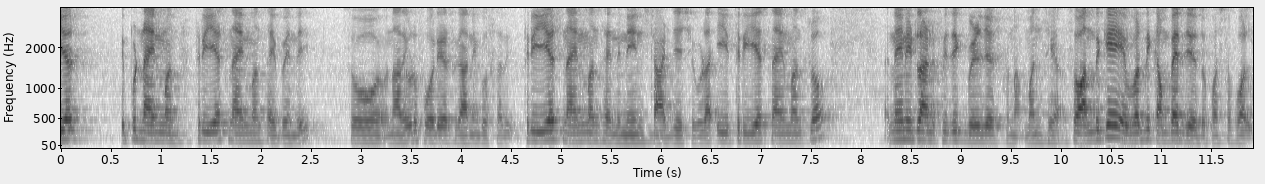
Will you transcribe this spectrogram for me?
ఇయర్స్ ఇప్పుడు nine months three years nine months అయిపోయింది. సో నాది కూడా ఫోర్ ఇయర్స్ కానీ వస్తుంది త్రీ ఇయర్స్ నైన్ మంత్స్ అయింది నేను స్టార్ట్ చేసి కూడా. ఈ త్రీ ఇయర్స్ నైన్ మంత్స్లో నేను ఇట్లాంటి ఫిజిక్ బిల్డ్ చేసుకున్నా మంచిగా. సో అందుకే ఎవరిది కంపేర్ చేయొద్దు ఫస్ట్ ఆఫ్ ఆల్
